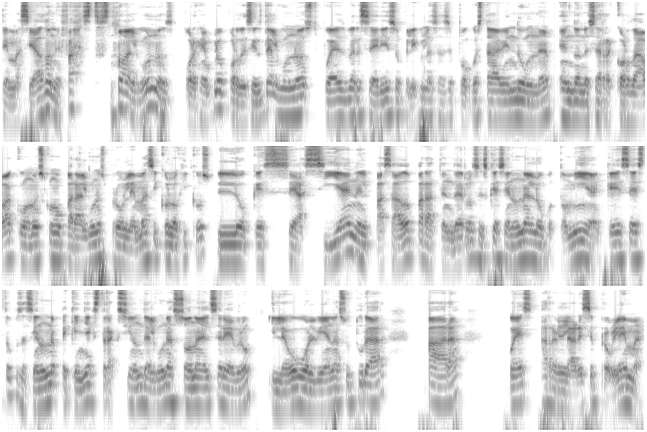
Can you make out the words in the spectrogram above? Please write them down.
demasiado nefastos, ¿no? Algunos. Por ejemplo, por decirte algunos, puedes ver series o películas. Hace poco estaba viendo una en donde se recordaba cómo es como para algunos problemas psicológicos lo que se hacía en el pasado para atenderlos es que hacían una lobotomía. ¿Qué es esto? Pues hacían una pequeña extracción de alguna zona del cerebro y luego volvían a suturar para pues arreglar ese problema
